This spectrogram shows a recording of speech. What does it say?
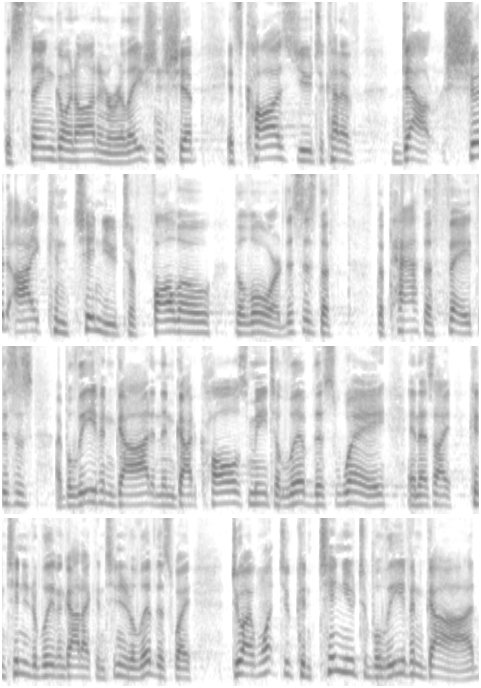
this thing going on in a relationship, it's caused you to kind of doubt should I continue to follow the Lord? This is the the path of faith. This is, I believe in God, and then God calls me to live this way. And as I continue to believe in God, I continue to live this way. Do I want to continue to believe in God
